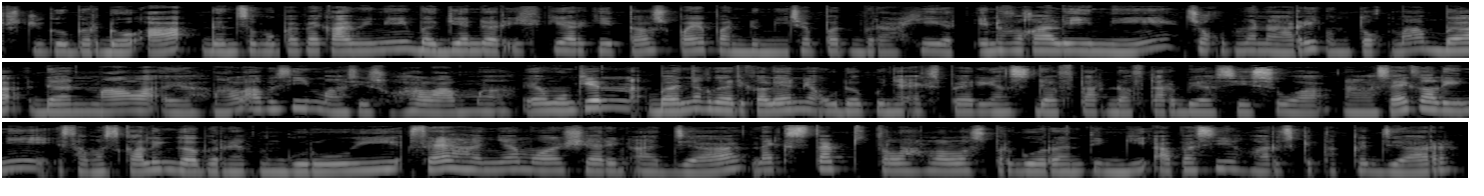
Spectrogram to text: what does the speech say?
terus juga berdoa dan semoga PPKM ini bagian dari ikhtiar kita supaya pandemi cepat berakhir. Info kali ini cukup menarik untuk maba dan mala ya. Mala apa sih mahasiswa lama? Ya mungkin banyak dari kalian yang udah punya experience daftar-daftar beasiswa. Nah saya kali ini sama sekali nggak berniat menggurui. Saya hanya mau sharing aja next step setelah lolos perguruan tinggi apa sih yang harus kita kejar.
